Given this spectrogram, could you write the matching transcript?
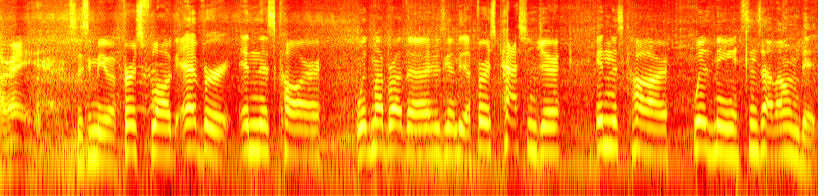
All right, so this is gonna be my first vlog ever in this car with my brother, who's gonna be the first passenger in this car with me since I've owned it.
